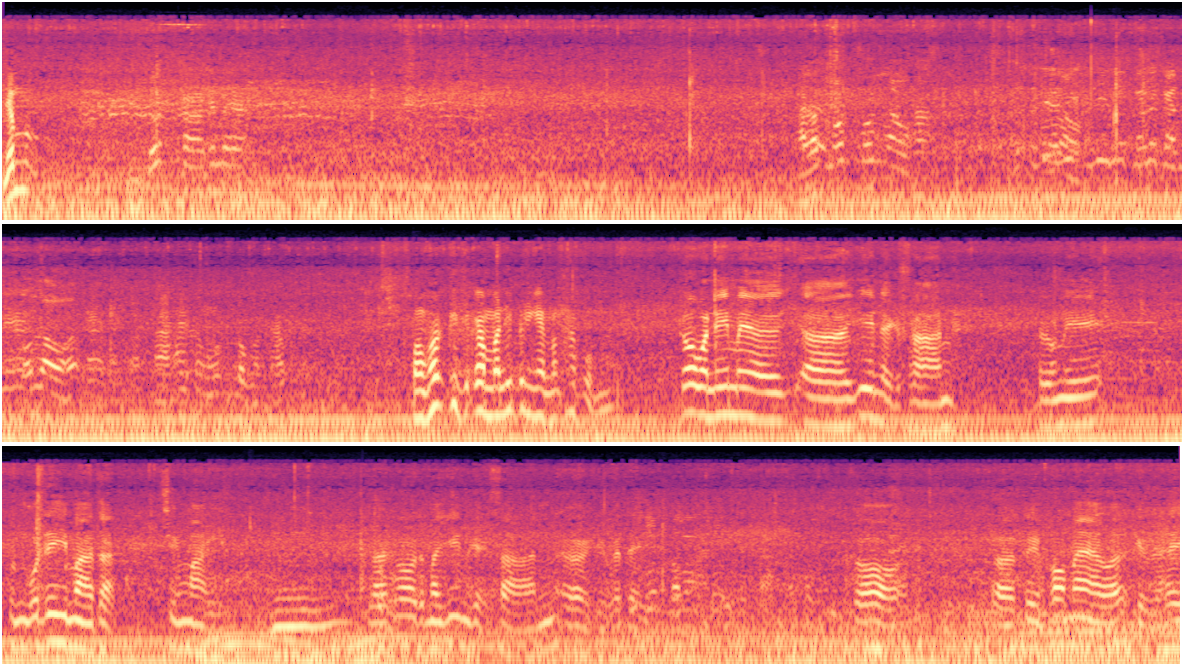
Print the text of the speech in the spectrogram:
เดี๋ยวรถคาใช่ไหมฮะแล้วรถรถเราครับรถเราแล้วกันเนี่ยรถเราฮะให้ตรงรถลงครับของพักกิจกรรมวันนี้เป็นยังไงบ้างครับผม ก็วันนี้มาเอ่อยื่นเอกสารตรงนี้คุณวูดดี้มาจาก เชียงใหม่ อืมแล้วก็จะมายื่นเอกสารเอ่อเกี่ยวกับเด็กก็เอ่อเตือนพ่อแม่ว่าเกี่ยวกับให้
